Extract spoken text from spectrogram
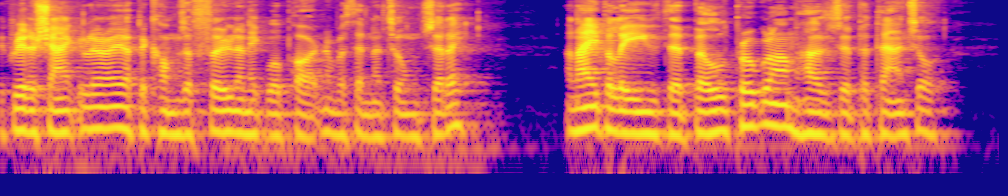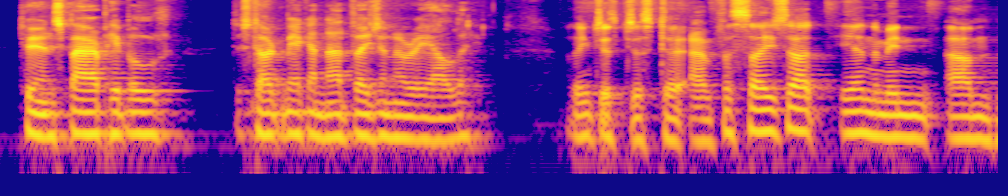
the Greater Shankill area becomes a full and equal partner within its own city. And I believe the Build programme has the potential to inspire people to start making that vision a reality. I think just, just to emphasise that, Ian, I mean, um,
